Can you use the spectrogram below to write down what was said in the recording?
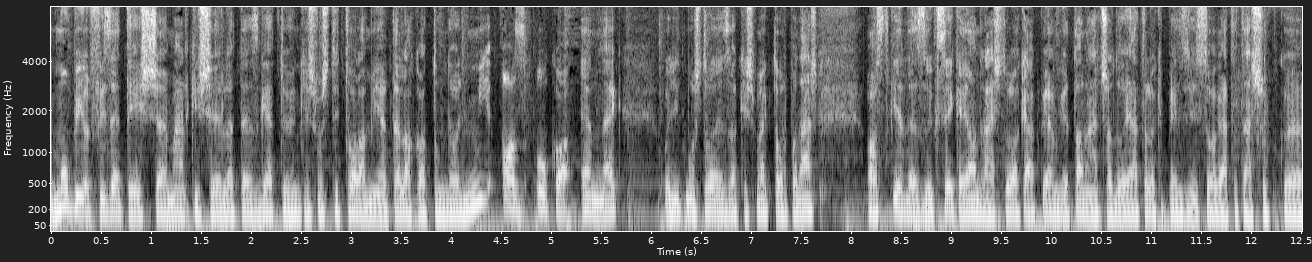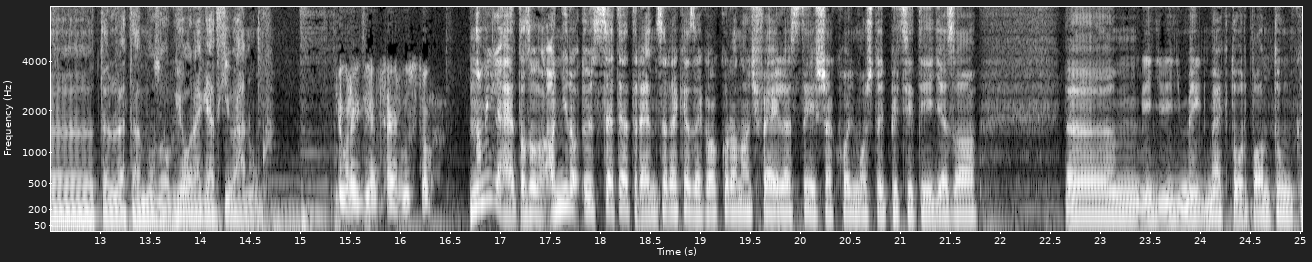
mobil fizetéssel már kísérletezgetünk, és most itt valamiért elakadtunk, de hogy mi az az oka ennek, hogy itt most van ez a kis megtorpanás, azt kérdezzük Székely Andrástól, a KPMG tanácsadójától, aki pénzügyi szolgáltatások területen mozog. Jó reggelt kívánunk! Jó reggelt, szervusztok! Na mi lehet az annyira összetett rendszerek ezek, akkor a nagy fejlesztések, hogy most egy picit így ez a így, így még megtorpantunk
